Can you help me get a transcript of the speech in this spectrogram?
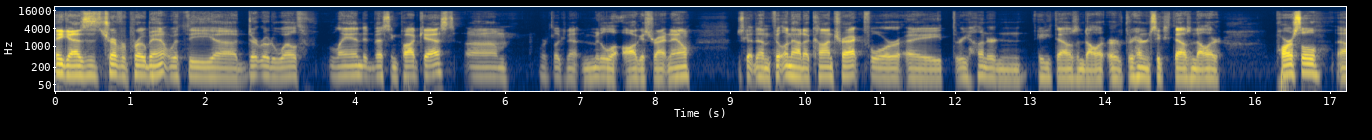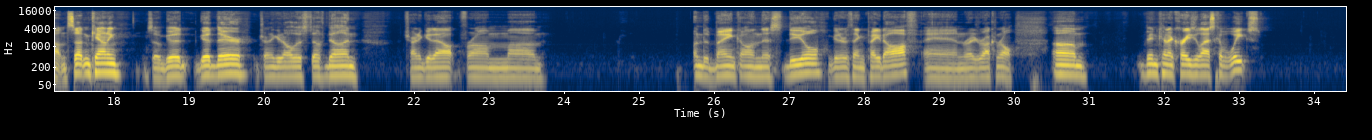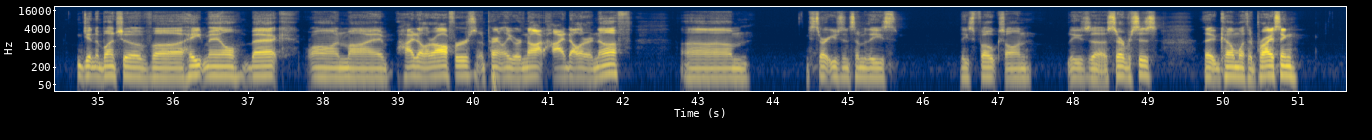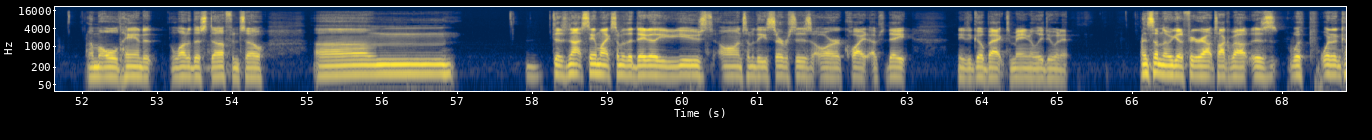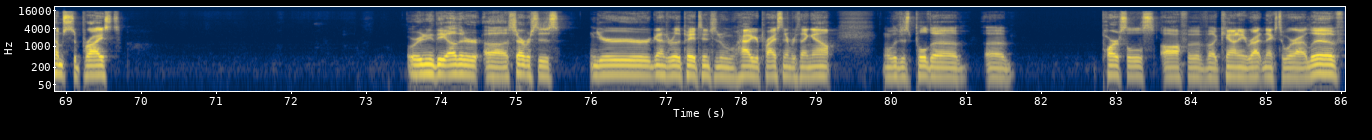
Hey guys, this is Trevor Probant with the uh, Dirt Road to Wealth Land Investing Podcast. Um, we're looking at middle of August right now. Just got done filling out a contract for a three hundred and eighty thousand dollar or three hundred sixty thousand dollar parcel out in Sutton County. So good, good there. Trying to get all this stuff done. Trying to get out from um, under the bank on this deal, get everything paid off, and ready to rock and roll. Um, been kind of crazy last couple weeks. Getting a bunch of uh, hate mail back on my high dollar offers. Apparently, are not high dollar enough. Um, start using some of these these folks on these uh, services that come with their pricing. I'm an old hand at a lot of this stuff, and so um, does not seem like some of the data you used on some of these services are quite up to date. Need to go back to manually doing it. And something we got to figure out, talk about is with when it comes to Prycd or any of the other uh, services, you're gonna have to really pay attention to how you're pricing everything out. We'll just pulled a, a parcels off of a county right next to where I live.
